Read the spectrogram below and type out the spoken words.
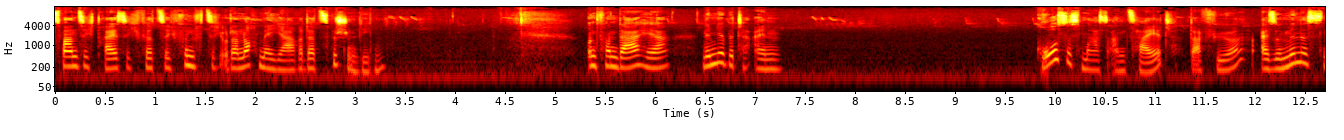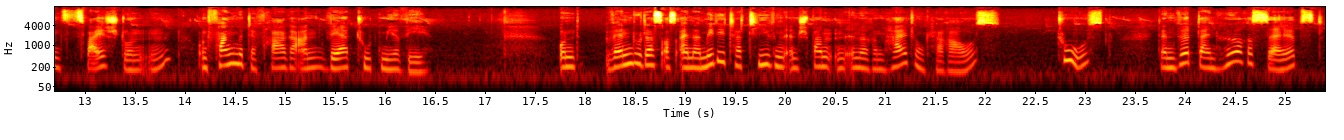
20, 30, 40, 50 oder noch mehr Jahre dazwischen liegen. Und von daher nimm dir bitte ein großes Maß an Zeit dafür, also mindestens zwei Stunden, und fang mit der Frage an, wer tut mir weh? Und wenn du das aus einer meditativen, entspannten inneren Haltung heraus tust, dann wird dein höheres Selbst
